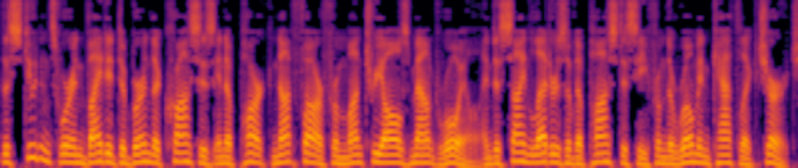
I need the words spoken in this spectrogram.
The students were invited to burn the crosses in a park not far from Montreal's Mount Royal and to sign letters of apostasy from the Roman Catholic Church.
